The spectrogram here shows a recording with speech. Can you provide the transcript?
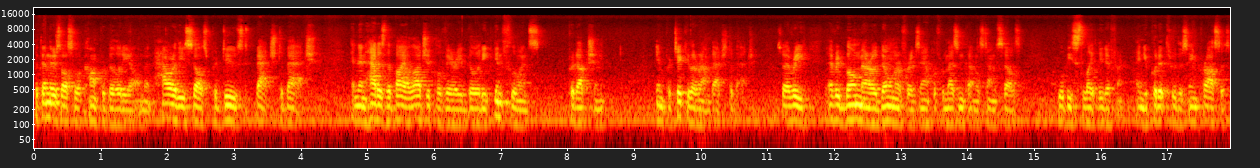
but then there's also a comparability element. How are these cells produced batch to batch? And then how does the biological variability influence production in particular around batch to batch? So every every bone marrow donor for example for mesenchymal stem cells will be slightly different. And you put it through the same process,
